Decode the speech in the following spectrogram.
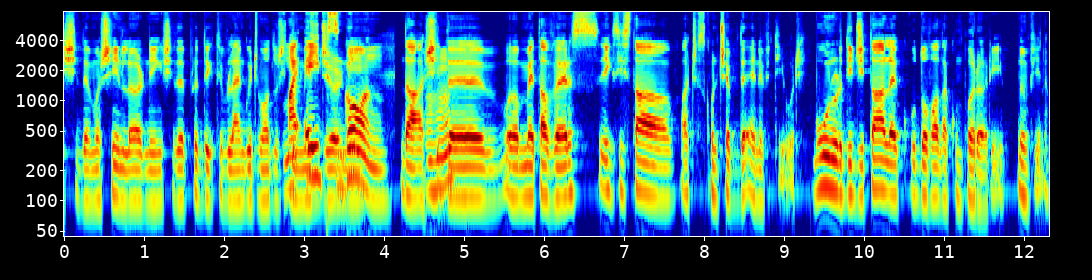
și de machine learning și de predictive language model și My de apes Midjourney, gone. Da, și Mhm. de uh, metavers exista acest concept de NFT-uri. Bunuri digitale cu dovada cumpărării, în fine.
